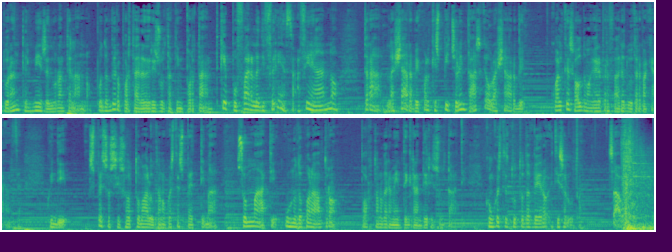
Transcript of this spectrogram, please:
durante il mese, durante l'anno, può davvero portare dei risultati importanti, che può fare la differenza a fine anno tra lasciarvi qualche spicciolo in tasca o lasciarvi qualche soldo magari per fare due o tre vacanze. Quindi spesso si sottovalutano questi aspetti, ma sommati uno dopo l'altro portano veramente grandi risultati. Con questo è tutto davvero e ti saluto. Ciao!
